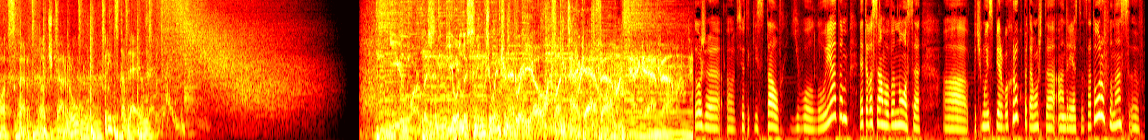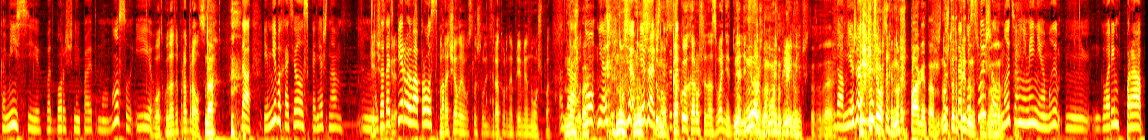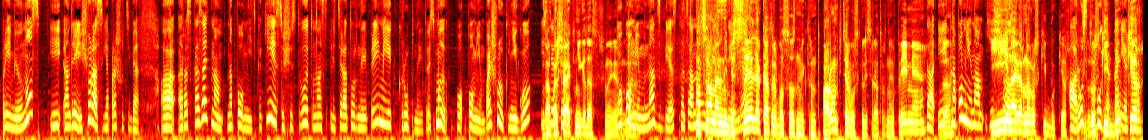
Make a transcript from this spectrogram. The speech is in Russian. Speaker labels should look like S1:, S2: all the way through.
S1: Отстар.ру представляет
S2: You are listening. You're listening to Internet Radio Fontanka FM. Fontanka FM.
S3: тоже все-таки стал его лауреатом этого самого носа. А, почему из первых рук? Потому что Андрей Астацатуров у нас э, в комиссии в отборочной по этому носу. И
S4: Вот куда ты пробрался.
S5: Да.
S3: Да, и мне бы хотелось, конечно,
S4: Я,
S3: задать
S4: говоря,
S3: первый вопрос. по-
S4: Поначалу я услышал литературная премия Ножпа.
S3: Да,
S5: Ножпа.
S3: ну, мне,
S5: Нос,
S3: мне-
S5: нос,
S3: мне жаль,
S4: Думал,
S3: что ты так...
S4: какое хорошее название для
S5: Ну, можно,
S4: литературной
S5: можно
S4: премии.
S5: придумать что-то, да.
S3: Да, мне жаль.
S5: Мушкетерская, но шпага там. Ну,
S3: что
S5: что-то придумать
S3: услышал,
S5: можно, да.
S3: но тем не менее мы м, говорим про премию НОС. И, Андрей, еще раз я прошу тебя а, рассказать нам, напомнить, какие существуют у нас литературные премии крупные. То есть мы по- помним большую книгу,
S5: Да, большая книга, да, совершенно верно.
S3: Мы
S5: да.
S3: помним Нацбест, национальный,
S5: Национальный
S3: бестселлер.
S5: бестселлер, который был создан Виктором Топором, Петербургская литературная премия.
S3: Да, и напомни нам еще...
S5: И, наверное, русский букер.
S3: А, «Русский букер», конечно.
